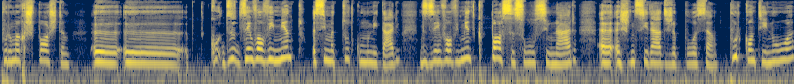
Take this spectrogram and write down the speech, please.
por uma resposta uh, uh, de desenvolvimento, acima de tudo comunitário, de desenvolvimento que possa solucionar uh, as necessidades da população. Porque continua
